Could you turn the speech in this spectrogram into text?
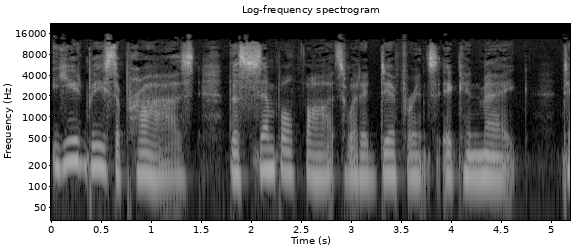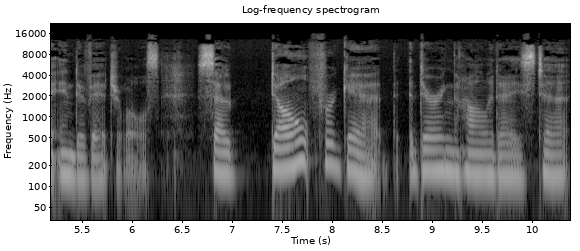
you'd be surprised the simple thoughts, what a difference it can make to individuals. So don't forget during the holidays to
